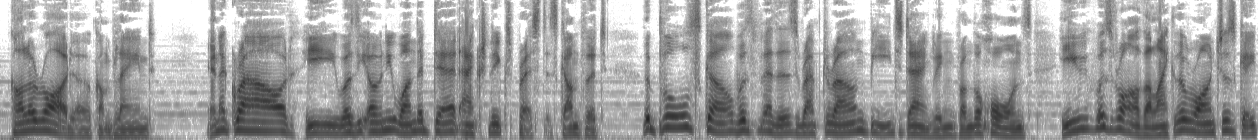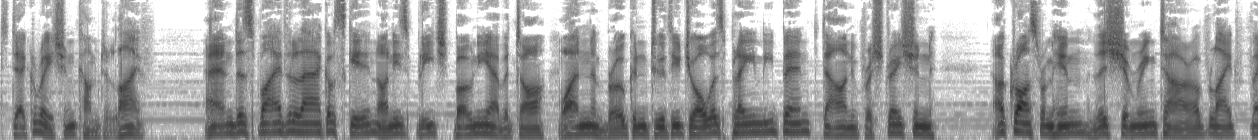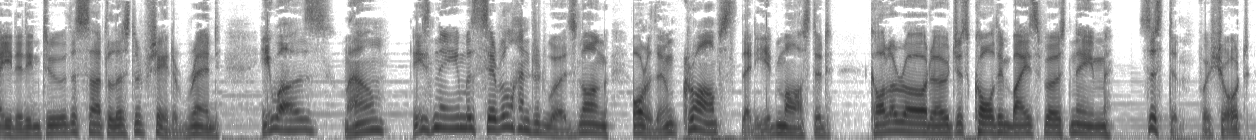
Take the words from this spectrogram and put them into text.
Colorado complained. In a crowd, he was the only one that dared actually express discomfort. The bull's skull with feathers wrapped around beads dangling from the horns, he was rather like the rancher's gate decoration come to life. And despite the lack of skin on his bleached bony avatar, one broken toothy jaw was plainly bent down in frustration. Across from him, the shimmering tower of light faded into the subtlest of shade of red. He was, well, his name was several hundred words long, all of them crafts that he had mastered. Colorado just called him by his first name, System for short.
